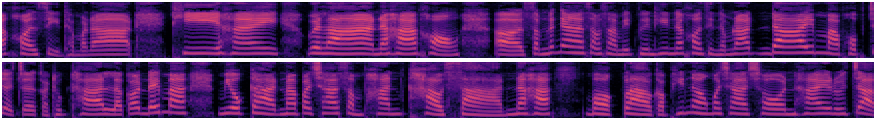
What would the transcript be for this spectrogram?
นครศรีธรรมราชที่ให้เวลานะคะของอสำนักงานสรรพสามิตพื้นที่นครศรีธรรมราชได้มาพบเจอเจอกับทุกท่าน แล้วก็ได้มามีโอกาสมาประชาสัมพันธ์ข่าวสารนะคะ บอกกล่าวกับพี่น้องประชาชนให้รู้จัก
